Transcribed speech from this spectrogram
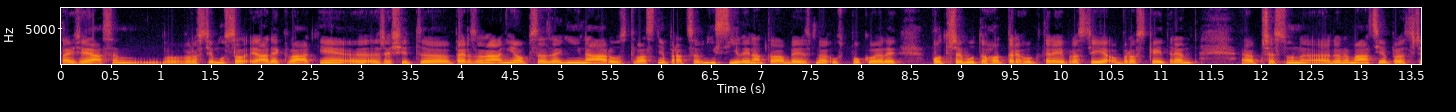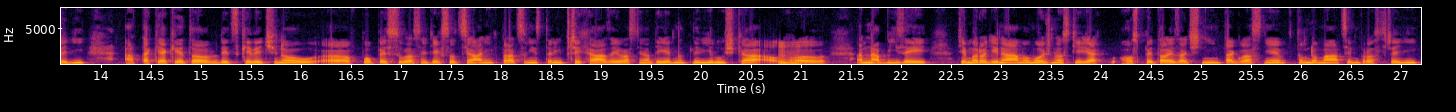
Takže já jsem prostě musel i adekvátně řešit personální obsazení, nárůst vlastně pracovní síly na to, aby jsme uspokojili potřebu toho trhu, který prostě je obrovský trend přesun do domácího prostředí. A tak, jak je to vždycky většinou v popisu vlastně těch sociálních pracovníc, který přicházejí vlastně na ty jednotlivé lůžka a, mm-hmm. a nabízejí těm rodinám možnosti jak hospitalizační, tak vlastně v tom domácím prostředí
